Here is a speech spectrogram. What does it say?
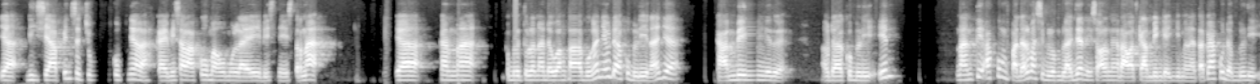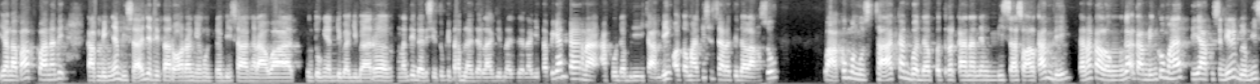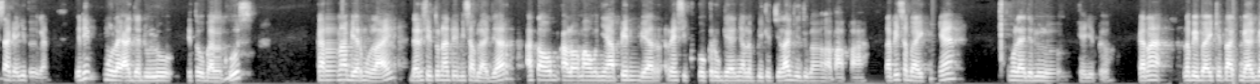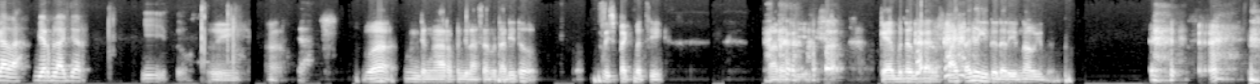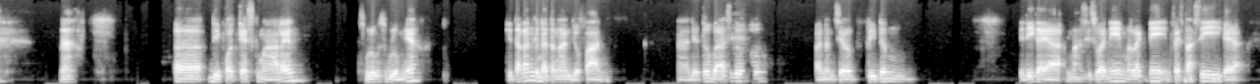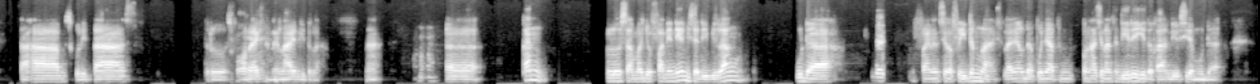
ya disiapin secukupnya lah. Kayak misal aku mau mulai bisnis ternak, ya karena kebetulan ada uang tabungan, ya udah aku beliin aja kambing gitu ya. Udah aku beliin, nanti aku padahal masih belum belajar nih soal ngerawat kambing kayak gimana tapi aku udah beli. Ya nggak apa-apa nanti kambingnya bisa aja ditaruh orang yang udah bisa ngerawat untungnya dibagi bareng. Nanti dari situ kita belajar lagi belajar lagi. Tapi kan karena aku udah beli kambing otomatis secara tidak langsung wah aku mengusahakan buat dapet rekanan yang bisa soal kambing. Karena kalau enggak kambingku mati. Aku sendiri belum bisa kayak gitu kan. Jadi mulai aja dulu itu bagus karena biar mulai dari situ nanti bisa belajar atau kalau mau menyiapin biar resiko kerugiannya lebih kecil lagi juga nggak apa-apa tapi sebaiknya mulai aja dulu kayak gitu karena lebih baik kita gagal lah biar belajar gitu. Wih. Uh, ya. Gua mendengar penjelasan lu tadi tuh respect banget sih. Parah sih. Kayak bener-bener fight aja gitu dari nol gitu. Nah, uh, di podcast kemarin, sebelum-sebelumnya, kita kan kedatangan Jovan. Nah, dia tuh bahas yeah. tuh financial freedom. Jadi kayak hmm. mahasiswa nih melek nih investasi kayak saham, sekuritas, terus forex yeah. dan lain-lain gitu lah. Nah, uh, kan lu sama Jovan ini bisa dibilang udah financial freedom lah istilahnya udah punya penghasilan sendiri gitu kan di usia muda.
